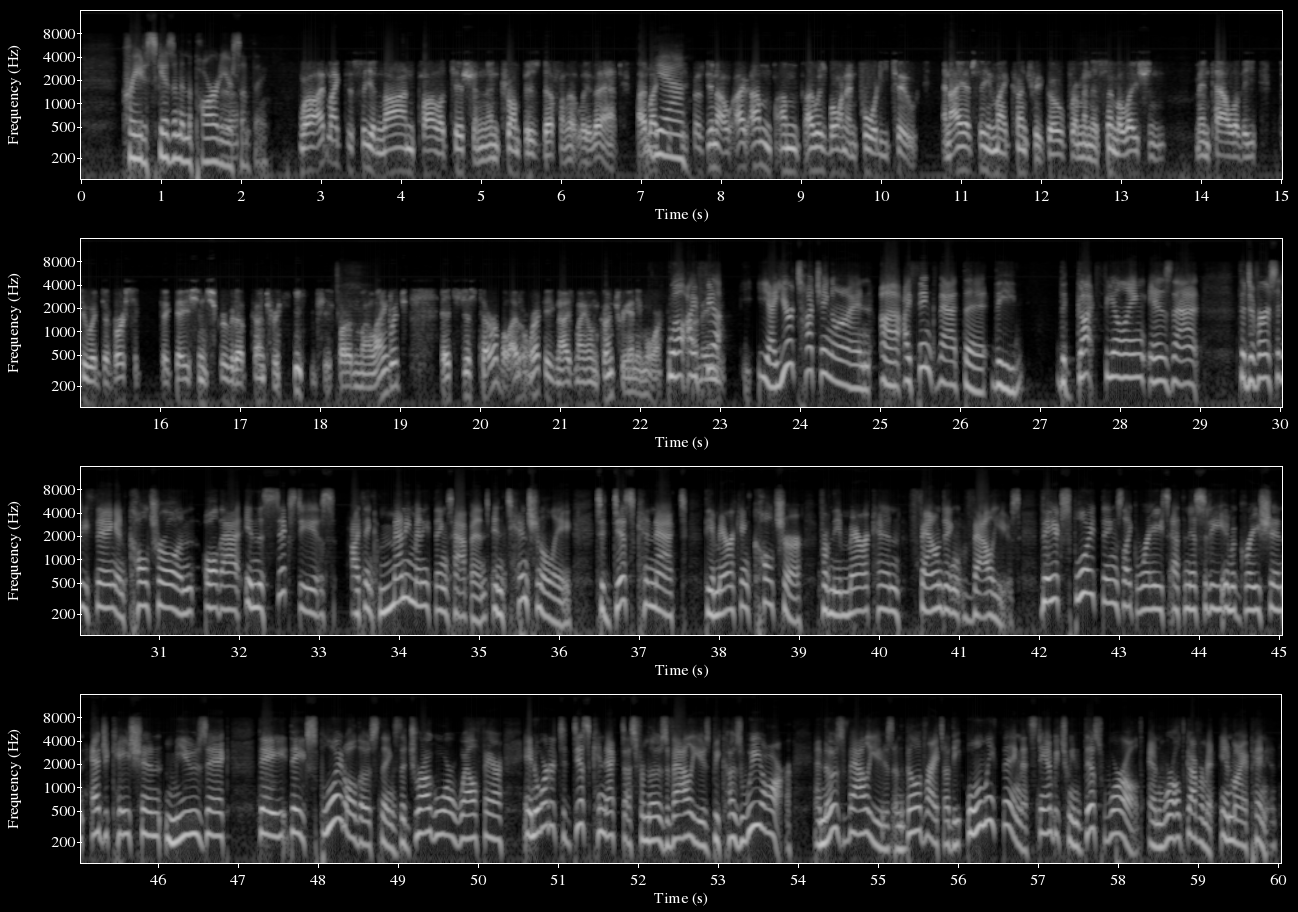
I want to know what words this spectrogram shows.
create a schism in the party or something. Well, I'd like to see a non-politician, and Trump is definitely that. I'd like Yeah. to see, because you know, I, I'm I'm I was born in '42, and I have seen my country go from an assimilation mentality to a diversification, screwed up country. if you pardon my language, it's just terrible. I don't recognize my own country anymore. Well, I, I feel mean- yeah, you're touching on. Uh, I think that the the the gut feeling is that the diversity thing and cultural and all that in the 60s i think many many things happened intentionally to disconnect the american culture from the american founding values. They exploit things like race ethnicity immigration education music. They they exploit all those things the drug war welfare in order to disconnect us from those values because we are and those values and the bill of rights are the only thing that stand between this world and world government in my opinion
